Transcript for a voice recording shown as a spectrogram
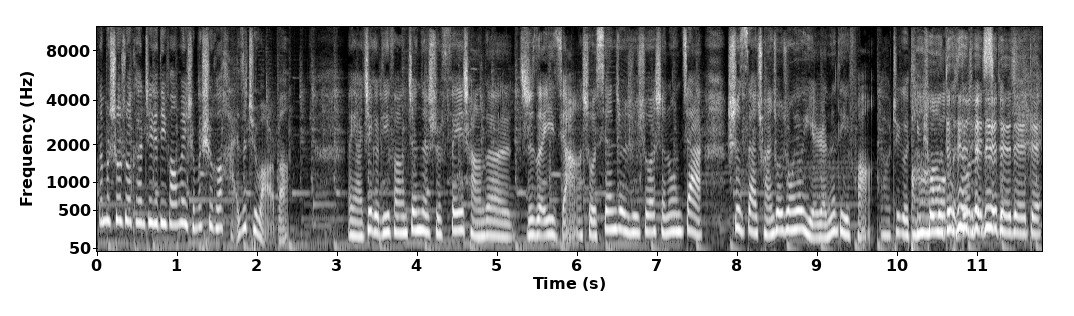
那么说说看，这个地方为什么适合孩子去玩吧？哎呀，这个地方真的是非常的值得一讲。首先就是说，神农架是在传说中有野人的地方，然后，这个听说过哦对很多类似的，对对对对对。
